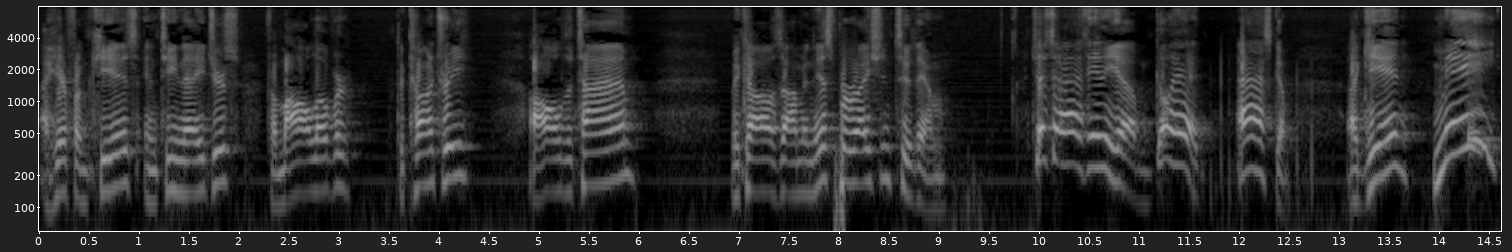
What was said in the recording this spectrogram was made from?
I hear from kids and teenagers from all over the country all the time because I'm an inspiration to them. Just ask any of them. Go ahead, ask them. Again, me?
